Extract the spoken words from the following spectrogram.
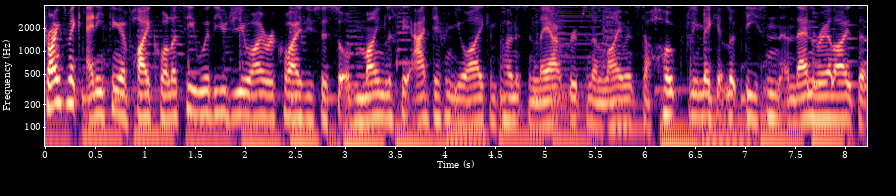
Trying to make anything of high quality with UGUI requires you to sort of mindlessly add different UI components and layout groups and alignments to hopefully make it look decent and then realize that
